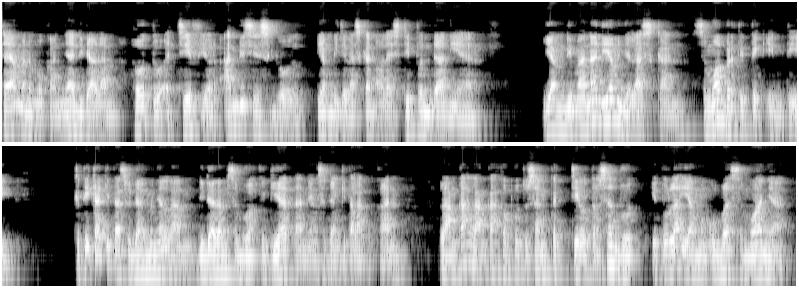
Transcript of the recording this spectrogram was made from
saya menemukannya di dalam How to Achieve Your Ambitious Goal yang dijelaskan oleh Stephen Danier yang di mana dia menjelaskan semua bertitik inti ketika kita sudah menyelam di dalam sebuah kegiatan yang sedang kita lakukan langkah-langkah keputusan kecil tersebut itulah yang mengubah semuanya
